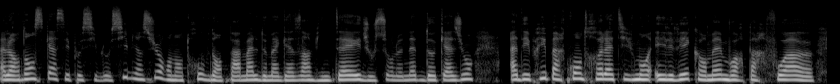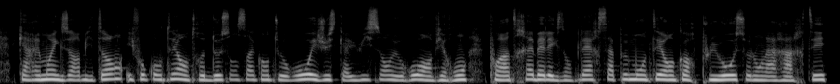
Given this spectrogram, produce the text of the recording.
alors dans ce cas c'est possible aussi bien sûr, on en trouve dans pas mal de magasins vintage ou sur le net d'occasion à des prix par contre relativement élevés quand même, voire parfois euh, carrément exorbitants. Il faut compter entre 250 euros et jusqu'à 800 euros environ pour un très bel exemplaire. Ça peut monter encore plus haut selon la rareté.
